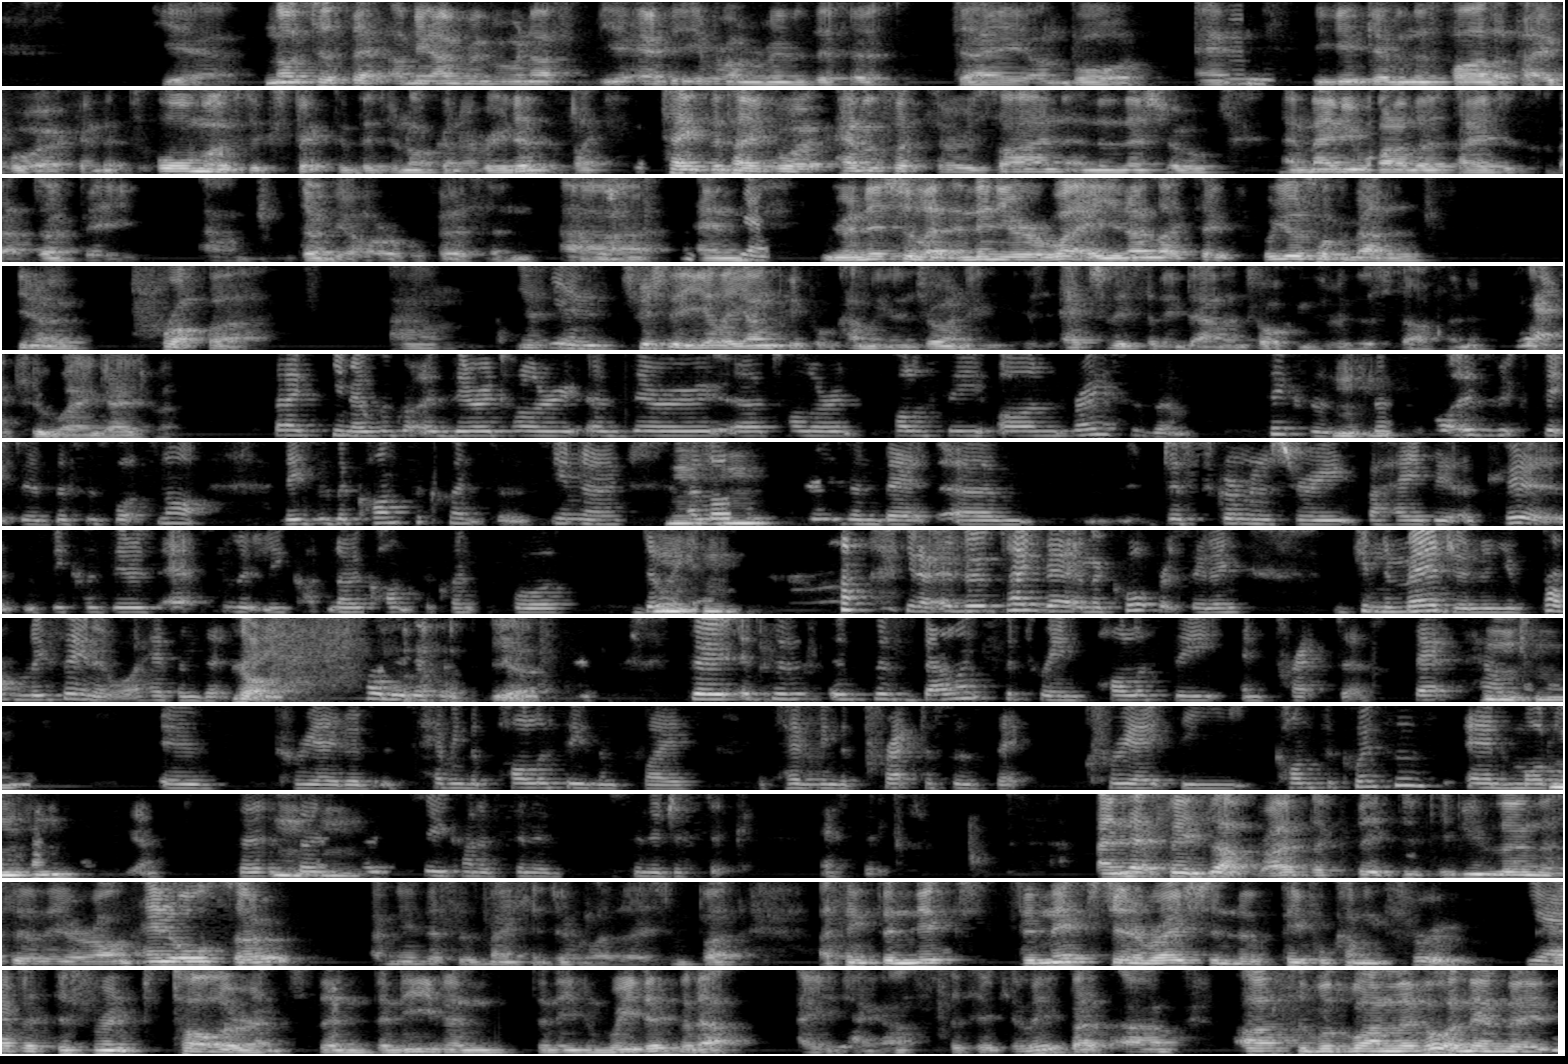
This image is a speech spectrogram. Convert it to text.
yeah, not just that. I mean, I remember when I, yeah, everyone remembers their first day on board and Mm. you get given this pile of paperwork and it's almost expected that you're not going to read it. It's like, take the paperwork, have a flick through, sign an initial, and maybe one of those pages is about don't be, um, don't be a horrible person. Uh, and Yeah. you initial it and then you're away, you know, like, so what you're talking about is, you know, proper, um, you know, Yeah. and especially yellow young people coming and joining is actually sitting down and talking through this stuff and like a two-way engagement. like you know we've got a zero toler- a zero uh, tolerance policy on racism sexism Mhm. this is what is expected this is what's not these are the consequences you know a lot Mhm. of the reason that um, discriminatory behavior occurs is because there is absolutely no consequence for doing Mhm. it you know and to take that in a corporate setting you can imagine and you've probably seen it what happens at Oh, totally different. yeah. So it's a, it's this balance between policy and practice. That's how Mhm. is created. It's having the policies in place. It's having the practices that create the consequences and model. Mhm. behavior. So it's those, Mhm. those two kind of syner- synergistic aspects. and that feeds up, right? Like they, if you learn this earlier on, and also, I mean, this is making a generalization, but I think the next the next generation of people coming through Yeah. have a different tolerance than than even than even we did, without aging us particularly, but um, us with one level, and then the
